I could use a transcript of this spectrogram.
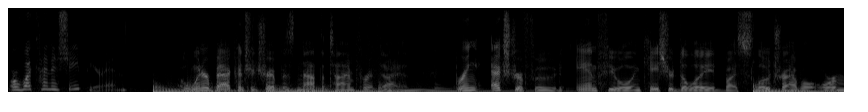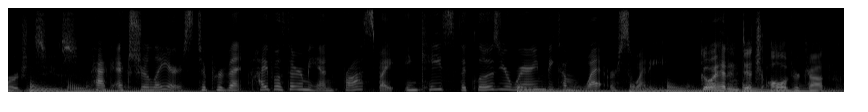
or what kind of shape you're in. A winter backcountry trip is not the time for a diet. Bring extra food and fuel in case you're delayed by slow travel or emergencies. Pack extra layers to prevent hypothermia and frostbite in case the clothes you're wearing become wet or sweaty. Go ahead and ditch all of your cotton.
